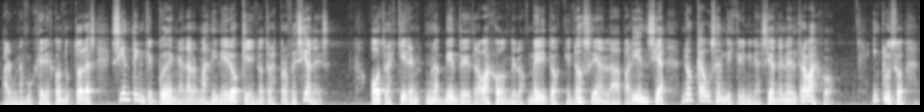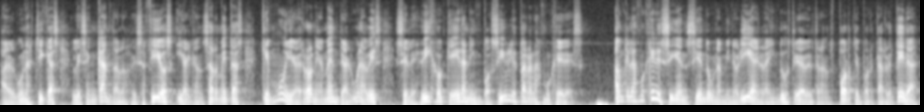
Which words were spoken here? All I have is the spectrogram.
Algunas mujeres conductoras sienten que pueden ganar más dinero que en otras profesiones. Otras quieren un ambiente de trabajo donde los méritos que no sean la apariencia no causan discriminación en el trabajo. Incluso a algunas chicas les encantan los desafíos y alcanzar metas que muy erróneamente alguna vez se les dijo que eran imposibles para las mujeres. Aunque las mujeres siguen siendo una minoría en la industria del transporte por carretera,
